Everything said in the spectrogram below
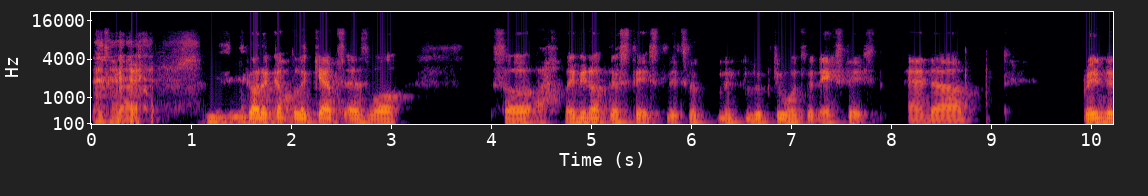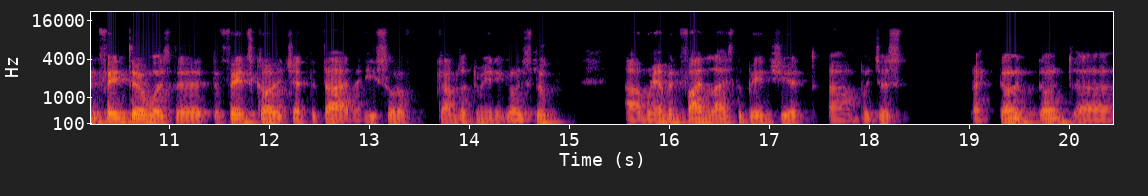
this guy, he's, he's got a couple of caps as well. So uh, maybe not this test. Let's look, look, look towards the next test. And uh, Brendan Venter was the defense coach at the time. And he sort of comes up to me and he goes, look, um, we haven't finalized the bench yet, um, but just like don't don't uh,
